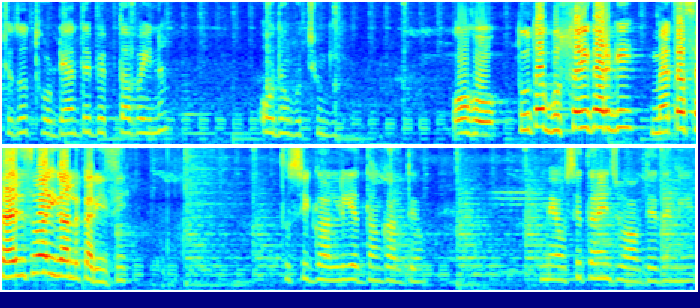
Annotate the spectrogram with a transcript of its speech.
ਜਦੋਂ ਤੁਹਾਡਿਆਂ ਤੇ ਵਿਪਤਾ ਪਈ ਨਾ ਉਦੋਂ ਪੁੱਛੂੰਗੀ। ਓਹੋ ਤੂੰ ਤਾਂ ਗੁੱਸਾ ਹੀ ਕਰ ਗਈ। ਮੈਂ ਤਾਂ ਸਹਿਜ ਸੁਭਾਈ ਗੱਲ ਕਰੀ ਸੀ। ਤੁਸੀਂ ਗੱਲ ਹੀ ਇਦਾਂ ਕਰਦੇ ਹੋ। ਮੈਂ ਉਸੇ ਤਰ੍ਹਾਂ ਹੀ ਜਵਾਬ ਦੇ ਦਿੰਦੀ ਹਾਂ।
